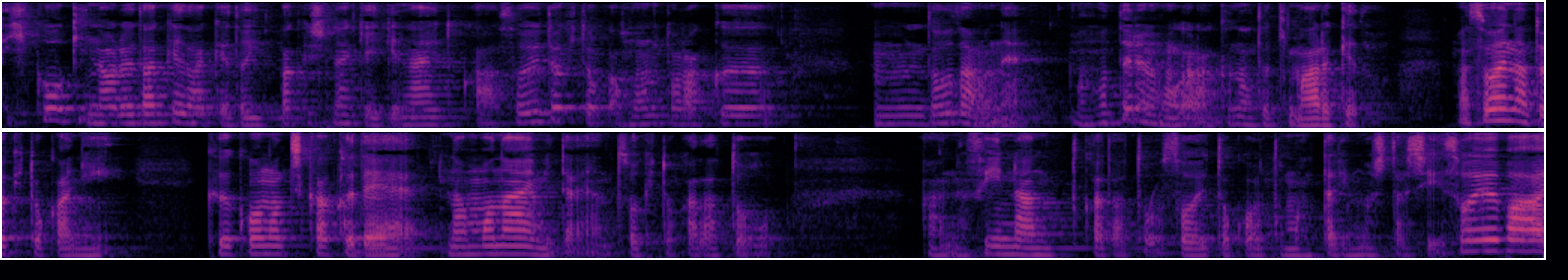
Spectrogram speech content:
飛行機乗るだけだけど一泊しなきゃいけないとか、そういう時とかほんと楽、うん、どうだろうね。まあ、ホテルの方が楽な時もあるけど、まあ、そういうような時とかに空港の近くで何もないみたいな時とかだと、あの、フィンランドとかだとそういうところ泊まったりもしたし、そういう場合、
